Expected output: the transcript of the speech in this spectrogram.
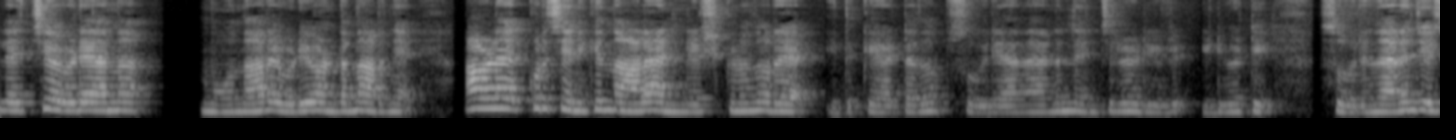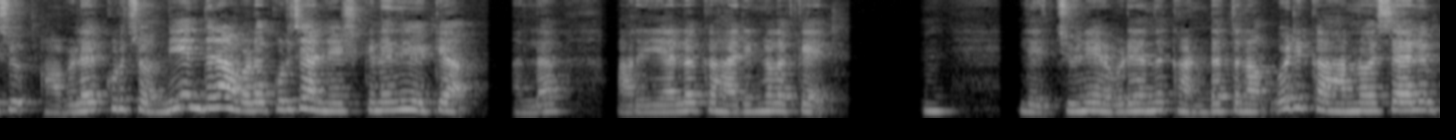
ലച്ചു എവിടെയാന്ന്? മൂന്നാർ എവിടെയോ ഉണ്ടെന്ന് അറിഞ്ഞ്. അവളെ കുറിച്ച് എനിക്ക് നാളെ അന്വേഷിക്കണമെന്ന് പറയാം. ഇത് കേട്ടതും സൂര്യനാരായണൻ നെഞ്ചിൽ ഇടി ഇടിവെട്ടി. സൂര്യനാരായണൻ ചോദിച്ചു അവളെ കുറിച്ച്? നീ എന്തിനാ അവളെ കുറിച്ച് അന്വേഷിക്കണേന്ന് ചോദിക്കാം? അല്ല അറിയാലോ കാര്യങ്ങളൊക്കെ. ലച്ചുവിനെ എവിടെയെന്ന് കണ്ടെത്തണം. ഒരു കാരണവശാലും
